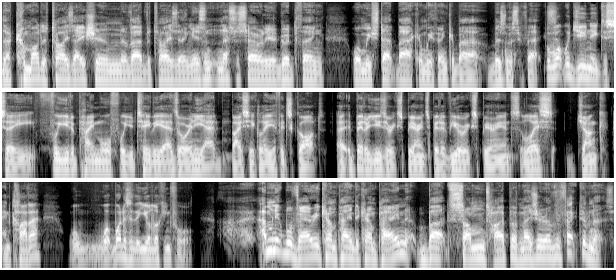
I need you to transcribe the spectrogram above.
The commoditization of advertising isn't necessarily a good thing when we step back and we think about business effects. But what would you need to see for you to pay more for your TV ads or any ad, basically, if it's got a better user experience, better viewer experience, less junk and clutter? What is it that you're looking for? I mean, it will vary campaign to campaign, but some type of measure of effectiveness.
